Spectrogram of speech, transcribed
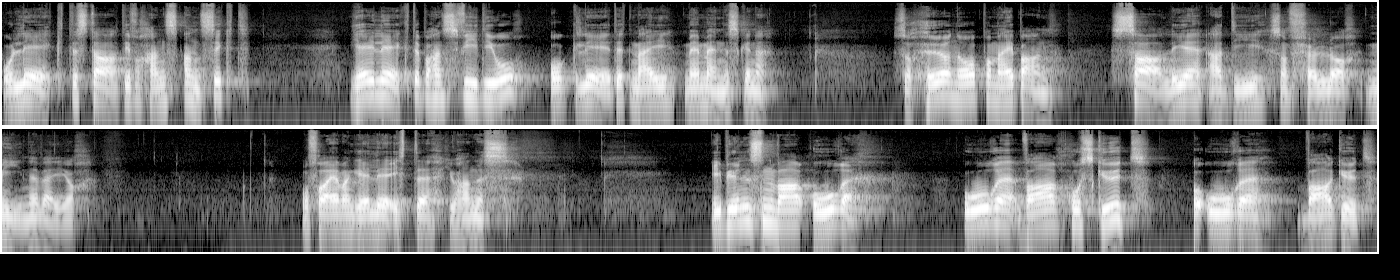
og lekte stadig for hans ansikt. Jeg lekte på hans hvite jord og gledet meg med menneskene. Så hør nå på meg, barn. Salige er de som følger mine veier. Og fra evangeliet etter Johannes. I begynnelsen var Ordet. Ordet var hos Gud, og Ordet var Gud.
